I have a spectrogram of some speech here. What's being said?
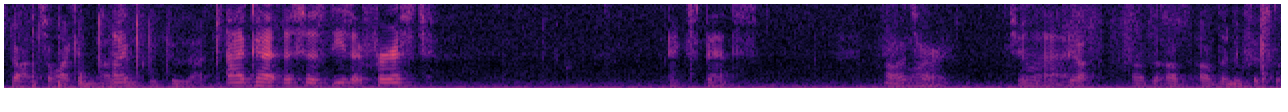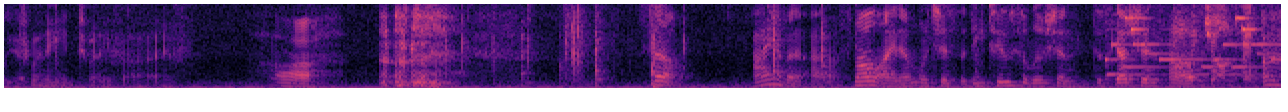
stopped, so I can, I I- can do that. I've got, this is, these are first expense, Oh, that's all For right, July yeah, of the, of, of the new fiscal year. twenty twenty-five. Uh, So, I have a, a small item, which is the D two solution discussion Calling of. John Fenton.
